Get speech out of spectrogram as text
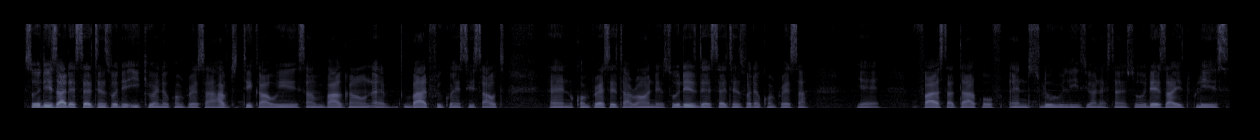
so these are the settings for the EQ and the compressor. I have to take away some background uh, bad frequencies out and compress it around it. So this is the settings for the compressor. Yeah fast attack of and slow release you understand? So this is how it plays.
